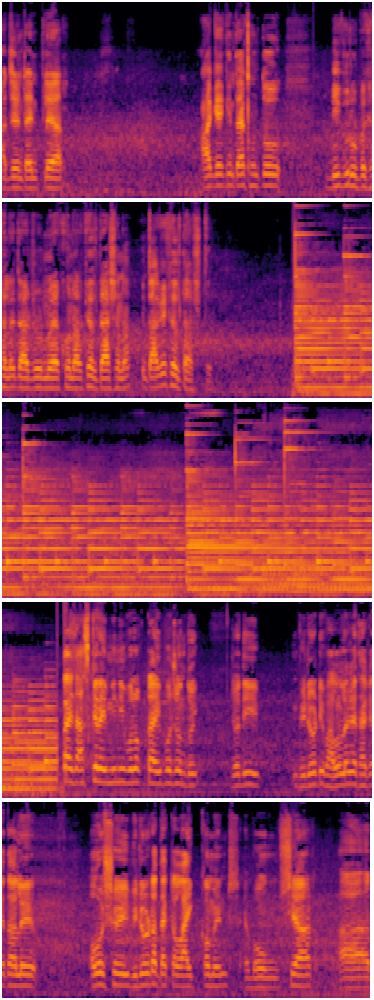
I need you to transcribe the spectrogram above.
আর্জেন্টাইন প্লেয়ার আগে কিন্তু এখন তো বি গ্রুপে খেলে, যার জন্য এখন আর খেলতে আসে না, কিন্তু আগে খেলতে আসতো। আজকের এই মিনি ব্লগটা এই পর্যন্তই। যদি ভিডিওটি ভালো লেগে থাকে, তাহলে অবশ্যই ভিডিওটাতে একটা লাইক কমেন্ট এবং শেয়ার আর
